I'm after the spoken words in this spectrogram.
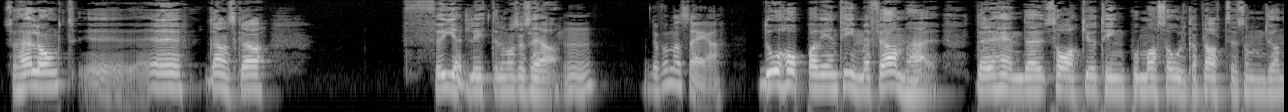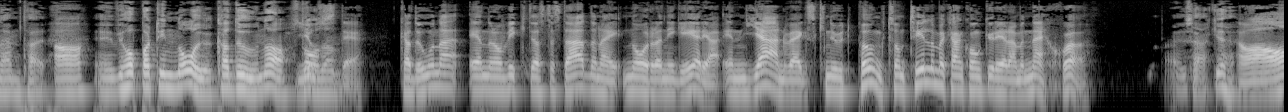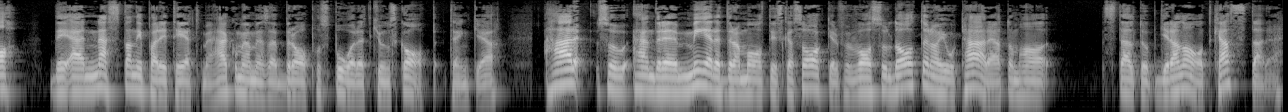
Så här långt eh, är det ganska fredligt eller vad man ska säga. Mm, det får man säga. Då hoppar vi en timme fram här. Där det händer saker och ting på massa olika platser som du har nämnt här. Ja. Eh, vi hoppar till norr, Kaduna, staden. Just det. Kaduna, en av de viktigaste städerna i norra Nigeria. En järnvägsknutpunkt som till och med kan konkurrera med Nässjö. Är du säker? Ja, det är nästan i paritet med. Här kommer jag med så bra På spåret-kunskap, tänker jag. Här så händer det mer dramatiska saker, för vad soldaterna har gjort här är att de har ställt upp granatkastare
